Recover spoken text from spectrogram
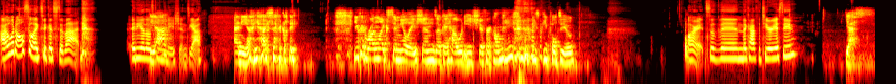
I would also like tickets to that. Any of those yeah. combinations, yeah. Any, yeah, exactly. You could run like simulations. Okay, how would each different combination of these people do? All right, so then the cafeteria scene. Yes.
